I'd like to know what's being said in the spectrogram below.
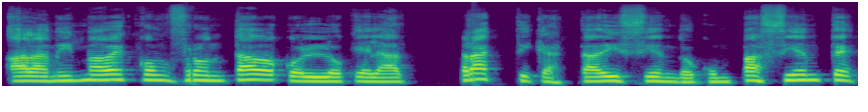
a la misma vez confrontado con lo que la práctica está diciendo, que un paciente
